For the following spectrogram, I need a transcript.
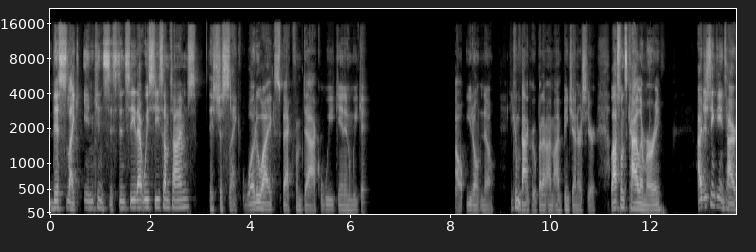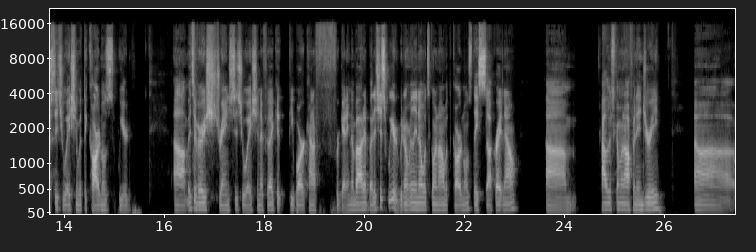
this like inconsistency that we see sometimes it's just like, what do I expect from Dak week in and week out? You don't know. You can back group, but I'm, I'm being generous here. Last one's Kyler Murray. I just think the entire situation with the Cardinals is weird. Um, it's a very strange situation. I feel like it, people are kind of forgetting about it, but it's just weird. We don't really know what's going on with the Cardinals. They suck right now. Um, Kyler's coming off an injury. Uh,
